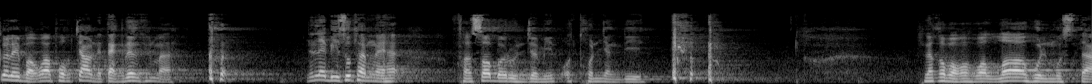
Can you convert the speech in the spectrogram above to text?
ก็เลยบอกว่าพวกเจ้าเนี่ยแต่งเรื่องขึ้นมานั่นเลยบีซุปทำไงฮะฟาซอบรุนจามินอดทนอย่างดี แล้วก็บอกว่าวัลลอฮุลมุสตา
